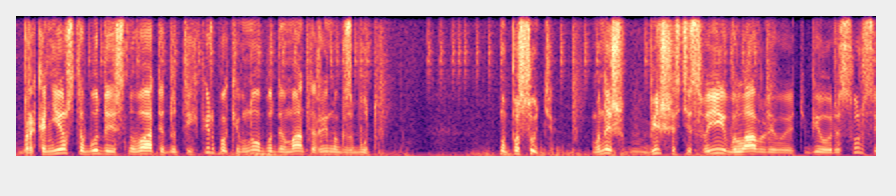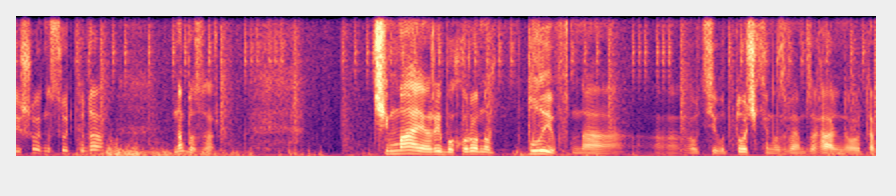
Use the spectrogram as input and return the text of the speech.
Браконьєрство буде існувати до тих пір, поки воно буде мати ринок збуту. Ну, по суті. Вони ж в більшості своїй вилавлюють біоресурси і що несуть куди? На базар. Чи має рибохорона вплив на е, оці от точки, назвемо загального, там,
